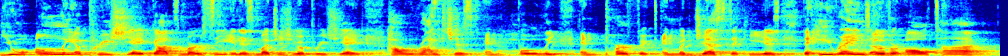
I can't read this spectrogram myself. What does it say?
You will only appreciate God's mercy in as much as you appreciate how righteous and holy and perfect and majestic he is, that he reigns over all time.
